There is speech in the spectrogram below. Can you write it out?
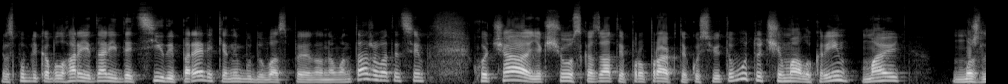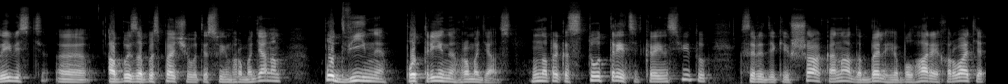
Республіка Болгарія. Далі йде цілий перелік. Я не буду вас перенавантажувати цим. Хоча, якщо сказати про практику світову, то чимало країн мають можливість, е, аби забезпечувати своїм громадянам подвійне, потрійне громадянство. Ну, наприклад, 130 країн світу, серед яких США, Канада, Бельгія, Болгарія, Хорватія,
